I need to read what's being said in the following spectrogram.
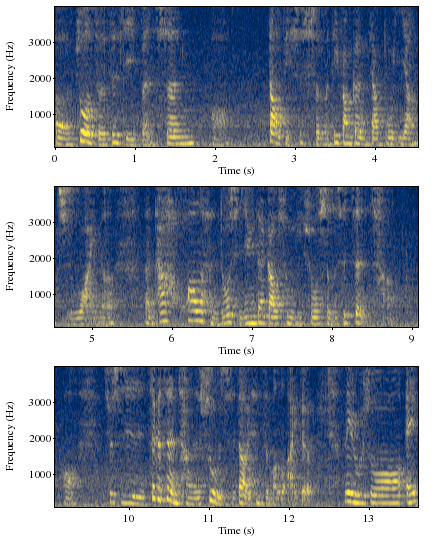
呃，作者自己本身哦，到底是什么地方跟人家不一样之外呢，嗯，他花了很多时间在告诉你说什么是正常。就是这个正常的数值到底是怎么来的？例如说，哎，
